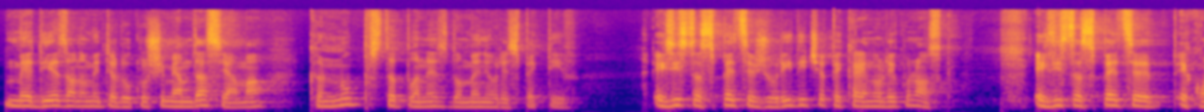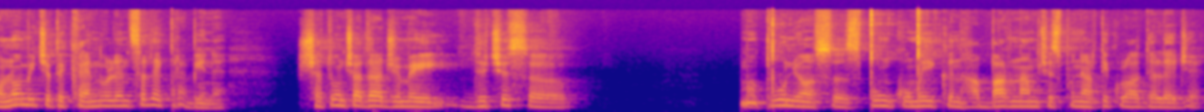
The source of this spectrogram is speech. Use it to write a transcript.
mediez anumite lucruri și mi-am dat seama că nu stăpânesc domeniul respectiv. Există spețe juridice pe care nu le cunosc. Există spețe economice pe care nu le înțeleg prea bine. Și atunci, dragii mei, de ce să mă pun eu să spun cum e când habar n-am ce spune articolul de lege?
